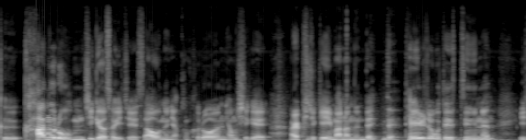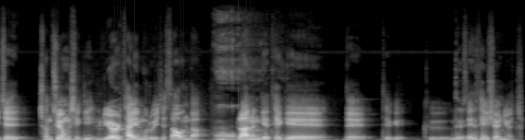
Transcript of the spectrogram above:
그 칸으로 움직여서 이제 싸우는 약간 그런 형식의 RPG 게임이 많았는데 네. Tales of Destiny는 이제 전투 형식이 real time으로 이제 싸운다라는 게 되게 네 되게 그 네. 센세이션이었죠.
